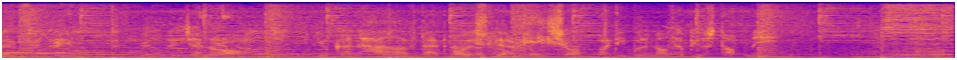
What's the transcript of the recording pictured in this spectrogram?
Let's build. General, you can have that oil location. but it will not help you stop me.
